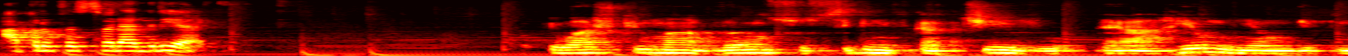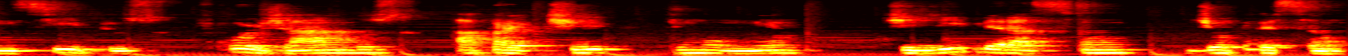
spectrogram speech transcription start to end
a professora Adriana. Eu acho que um avanço significativo é a reunião de princípios forjados a partir de um momento de liberação de opressão,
